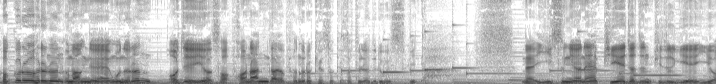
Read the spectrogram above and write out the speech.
거꾸로 흐르는 음악 여행 오늘은 어제에 이어서 번안가요 편으로 계속해서 들려드리고 있습니다. 네, 이승연의 비에 젖은 비둘기에 이어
